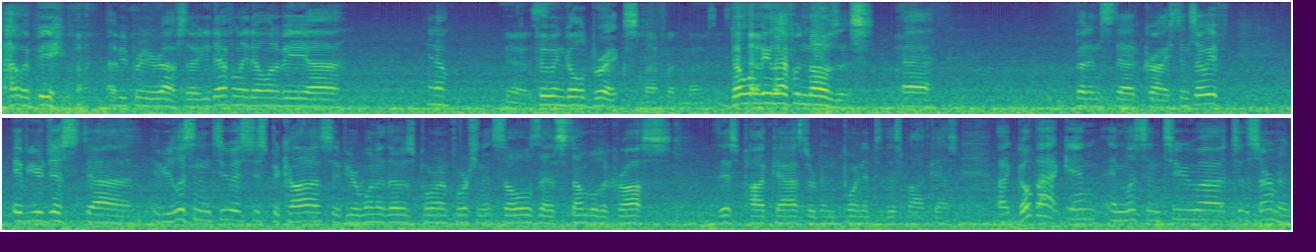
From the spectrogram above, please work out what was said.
that would be that'd be pretty rough. So you definitely don't want to be, uh, you know, yes. pooing gold bricks. Left with Moses. Don't want to be left with Moses, uh, but instead Christ. And so if if you're just uh, if you're listening to us just because if you're one of those poor unfortunate souls that have stumbled across this podcast or been pointed to this podcast, uh, go back and, and listen to uh, to the sermon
